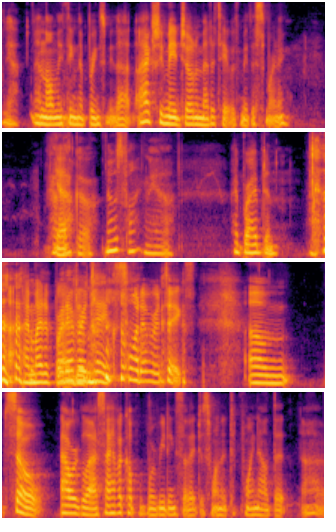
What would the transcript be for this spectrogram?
Yeah. And the only thing that brings me that. I actually made Jonah meditate with me this morning. How'd Yeah. that go? It was fine. Yeah. I bribed him. I, I might have bribed Whatever it him. takes. Whatever it takes. Um, so, Hourglass, I have a couple more readings that I just wanted to point out that uh,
